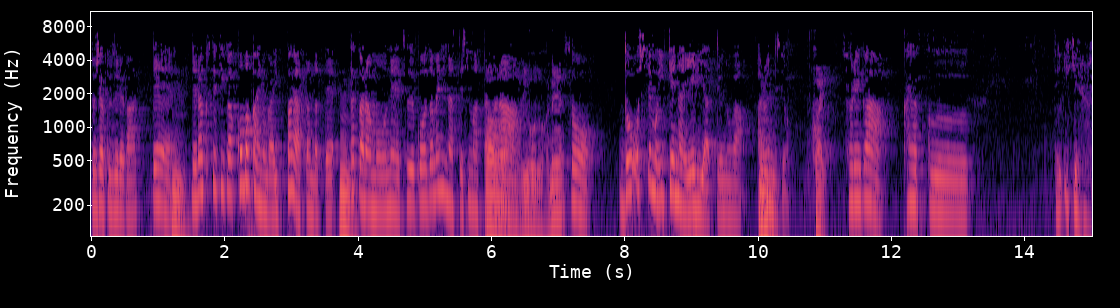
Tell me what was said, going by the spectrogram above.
土砂崩れがあって、うんで落石が細かいのがいっぱいあったんだって、うんだからもうね通行止めになってしまったかあらあ、いうことがね。そうどうしても行けないエリアっていうのがあるんですよ、はい。それがカヤックで行けるんで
